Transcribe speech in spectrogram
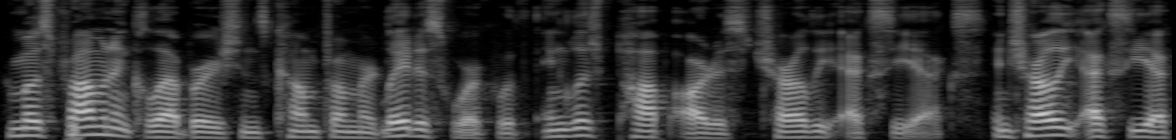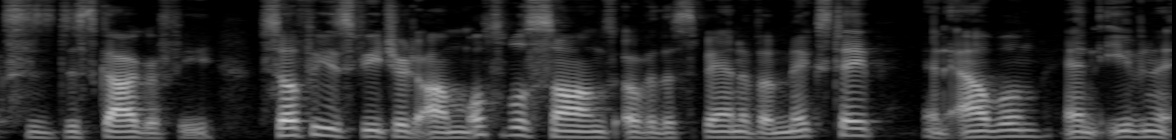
her most prominent collaborations come from her latest work with English pop artist Charli XCX. In Charli XCX's discography, Sophie is featured on multiple songs over the span of a mixtape, an album, and even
